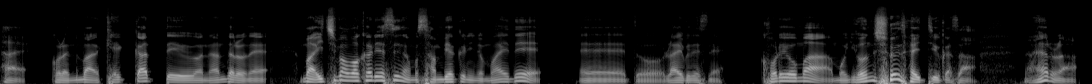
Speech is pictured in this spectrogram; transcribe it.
はい。これ、まあ、結果っていうのは何だろうね。まあ、一番分かりやすいのはもう300人の前で、えっ、ー、と、ライブですね。これをまあ、もう40代っていうかさ、なんやろな。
